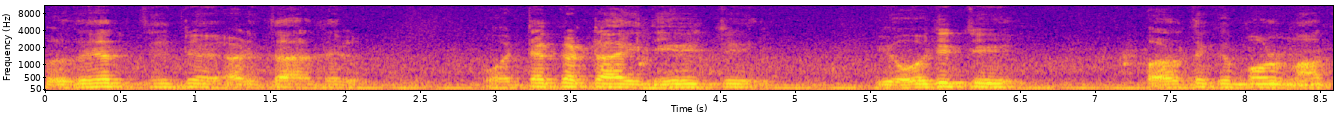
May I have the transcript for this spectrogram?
ഹൃദയത്തിന്റെ അടിസ്ഥാനത്തിൽ ഒറ്റക്കെട്ടായി ജീവിച്ച് യോജിച്ച് പ്രവർത്തിക്കുമ്പോൾ മാത്രമേ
